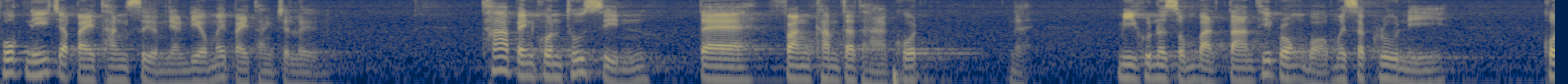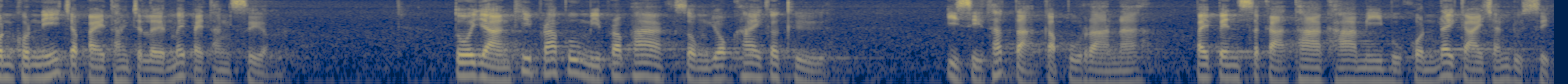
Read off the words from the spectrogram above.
พวกนี้จะไปทางเสื่อมอย่างเดียวไม่ไปทางเจริญ ถ้าเป็นคนทุศิลแต่ฟังคำตถาคตนะมีคุณสมบัติตามที่พระองค์บอกเมื่อสักครู่นี้ คนคนนี้จะไปทางเจริญไม่ไปทางเสื่อม ตัวอย่างที่พระผู้มีพระภาคทรงยกให้ก็คือ อิสิทัตตะกับปุราณะไปเป็นสกทาคามีบุคคลได้กายชั้นดุสิต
